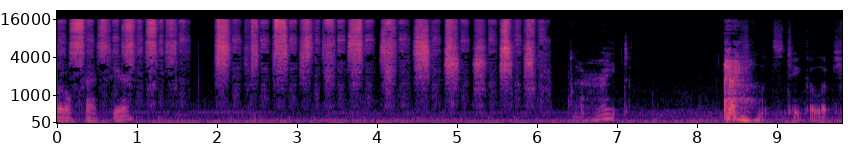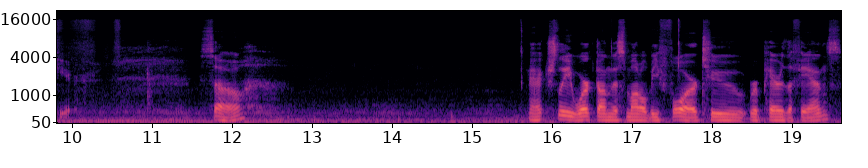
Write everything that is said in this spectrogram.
Little cracks here. Alright. Let's take a look here. So, I actually worked on this model before to repair the fans.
